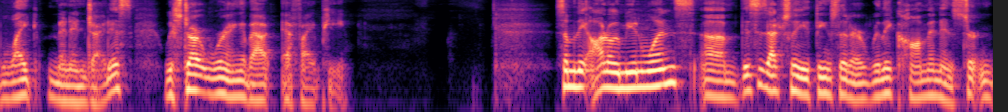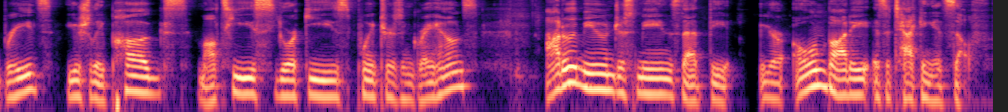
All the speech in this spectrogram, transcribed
like meningitis, we start worrying about FIP. Some of the autoimmune ones, um, this is actually things that are really common in certain breeds, usually pugs, Maltese, Yorkies, pointers, and greyhounds. Autoimmune just means that the your own body is attacking itself.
